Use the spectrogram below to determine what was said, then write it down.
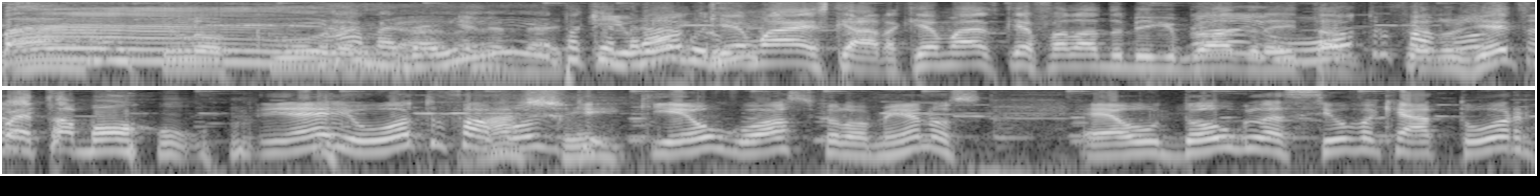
Que loucura, Ah, mas cara. daí é pra E o quebrar outro- que mais, cara? O que mais quer falar do Big Brother Não, aí? o Tá, outro pelo jeito tá- vai tá bom. E é, e o outro famoso Ah, que, que eu gosto, pelo menos, é o Douglas Silva, que é ator.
